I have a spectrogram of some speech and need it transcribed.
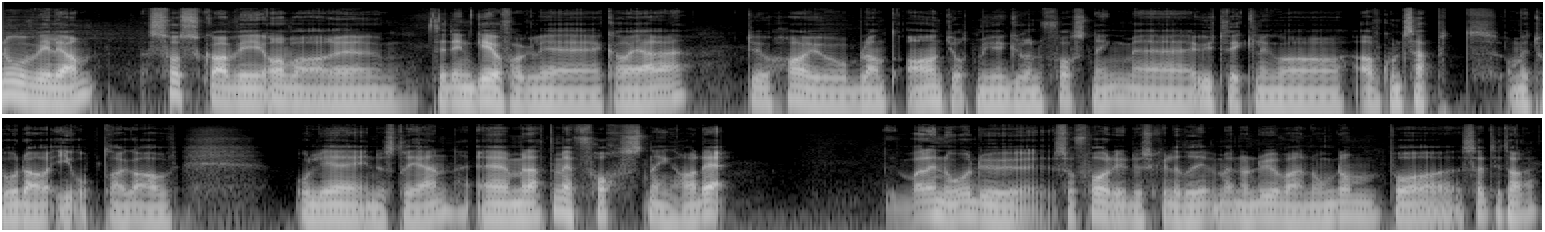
Nå, William, så skal vi over uh, til din geofaglige karriere. Du har jo bl.a. gjort mye grunnforskning med utvikling av konsept og metoder i oppdrag av oljeindustrien. Eh, men dette med forskning, det var det noe du så for deg du skulle drive med når du var en ungdom på 70-tallet?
